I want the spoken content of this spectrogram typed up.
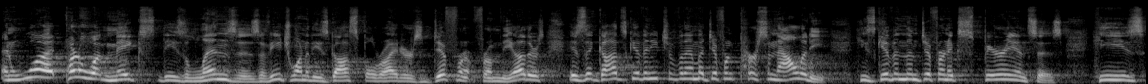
And what part of what makes these lenses of each one of these gospel writers different from the others is that God's given each of them a different personality. He's given them different experiences. He's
